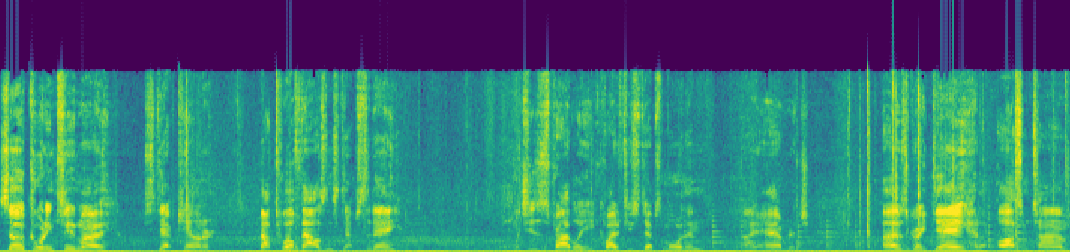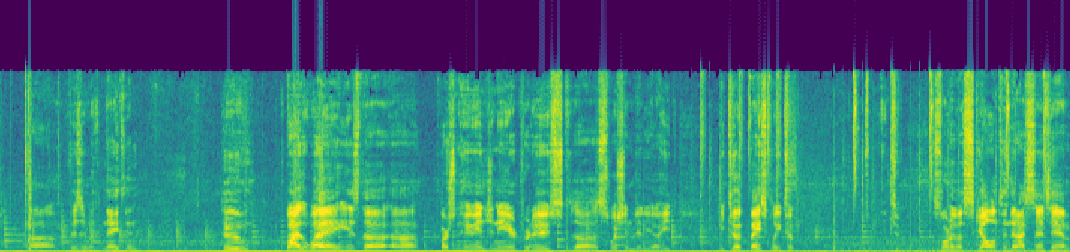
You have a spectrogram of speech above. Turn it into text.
So, according to my step counter, about 12,000 steps today, which is probably quite a few steps more than I average. Uh, it was a great day. Had an awesome time um, visiting with Nathan, who, by the way, is the uh, person who engineered, produced the swishing video. He he took basically took took sort of a skeleton that I sent him,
